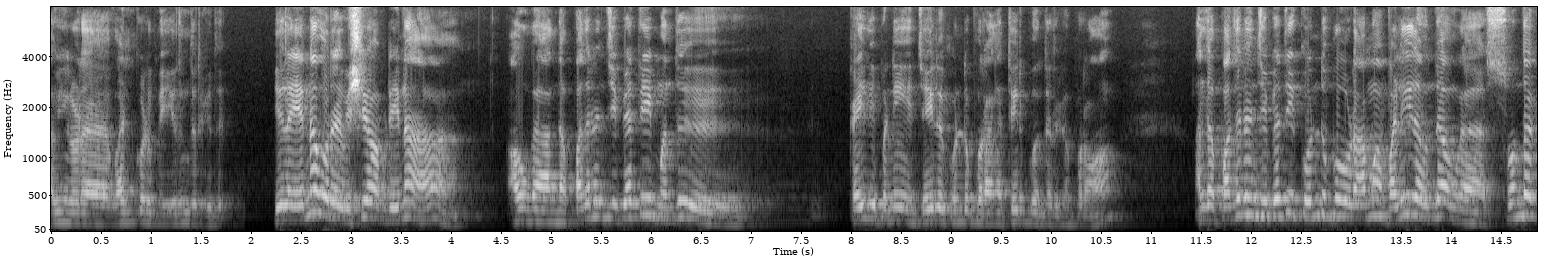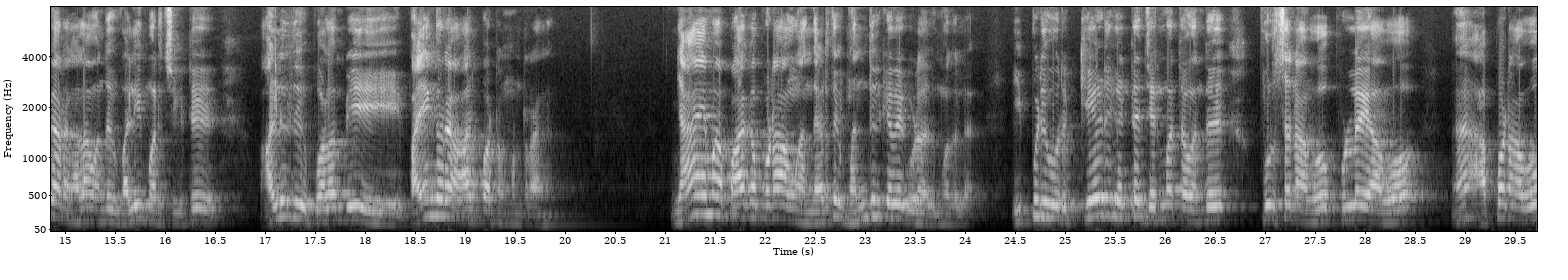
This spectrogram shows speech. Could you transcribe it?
அவங்களோட வன்கொடுமை இருந்திருக்குது. இதில் என்ன ஒரு விஷயம் அப்படின்னா அவங்க அந்த பதினஞ்சு பேர்த்தையும் வந்து கைது பண்ணி ஜெயிலுக்கு கொண்டு போகிறாங்க தீர்ப்பு வந்ததுக்கப்புறம் அந்த பதினஞ்சு பேர்த்தையும் கொண்டு போடாமல் வழியில் வந்து அவங்க சொந்தக்காரங்கெல்லாம் வந்து வழி மறிச்சுக்கிட்டு அழுது புலம்பி பயங்கர ஆர்ப்பாட்டம் பண்ணுறாங்க நியாயமாக பார்க்க போனால் அவங்க அந்த இடத்துக்கு வந்திருக்கவே கூடாது முதல்ல. இப்படி ஒரு கேடுகட்ட ஜென்மத்தை வந்து புருஷனாவோ பிள்ளையாவோ அப்பனாவோ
